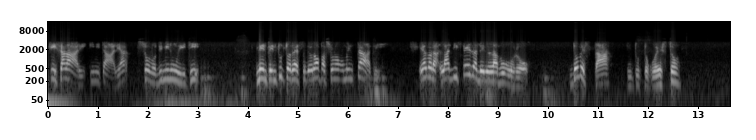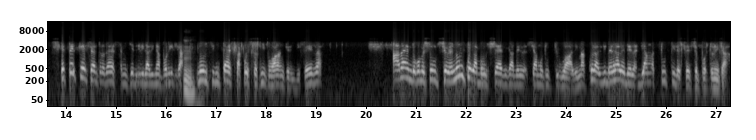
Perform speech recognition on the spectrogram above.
che i salari in Italia sono diminuiti mentre in tutto il resto d'Europa sono aumentati. E allora la difesa del lavoro dove sta in tutto questo? E perché il centrodestra, mi chiedevi la linea politica, mm. non si intesta questo tipo anche di difesa? Avendo come soluzione non quella bolscevica del siamo tutti uguali, ma quella liberale del diamo a tutti le stesse opportunità.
